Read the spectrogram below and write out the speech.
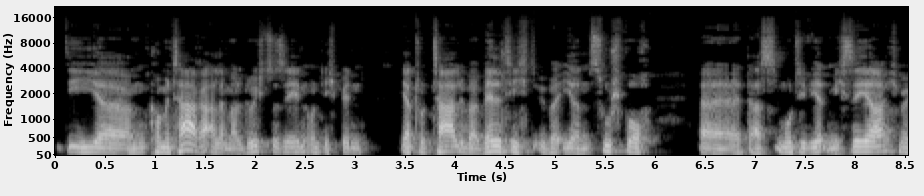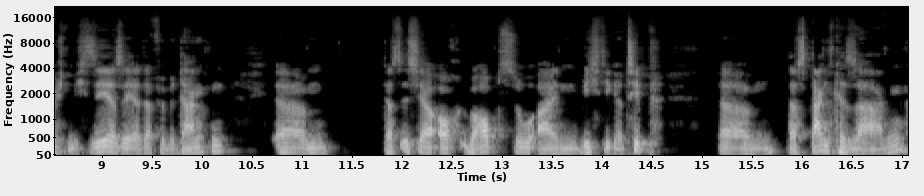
die äh, Kommentare alle mal durchzusehen und ich bin ja total überwältigt über Ihren Zuspruch. Äh, das motiviert mich sehr. Ich möchte mich sehr, sehr dafür bedanken. Ähm, das ist ja auch überhaupt so ein wichtiger Tipp. Ähm, das Danke sagen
